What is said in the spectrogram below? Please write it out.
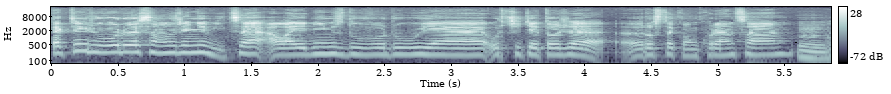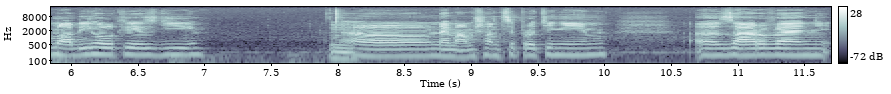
Tak těch důvodů je samozřejmě více, ale jedním z důvodů je určitě to, že roste konkurence, hmm. mladý holky jezdí, hmm. uh, nemám šanci proti ním. Uh, zároveň,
